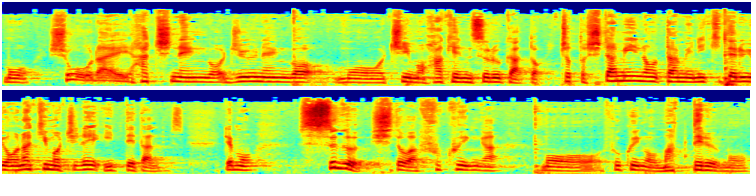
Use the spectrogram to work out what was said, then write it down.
もう将来8年後10年後もうチームを派遣するかとちょっと下見のために来てるような気持ちで言ってたんです。でもすぐ人は福音がもう福音を待ってるも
